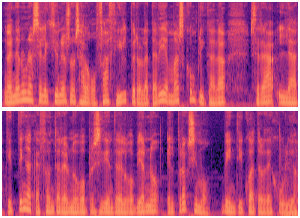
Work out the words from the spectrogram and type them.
Ganar unas elecciones no es algo fácil, pero la tarea más complicada será la que tenga que afrontar el nuevo presidente del gobierno el próximo 24 de julio.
